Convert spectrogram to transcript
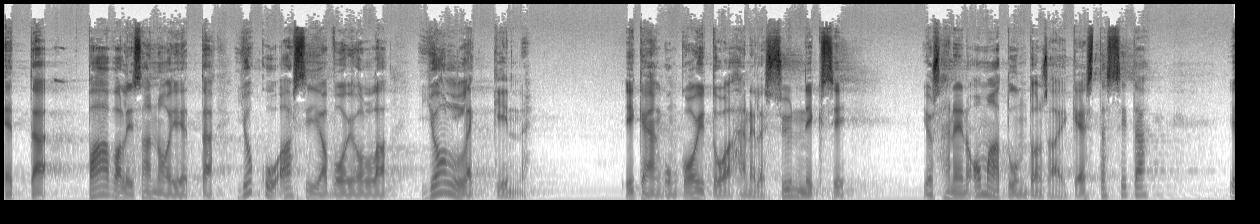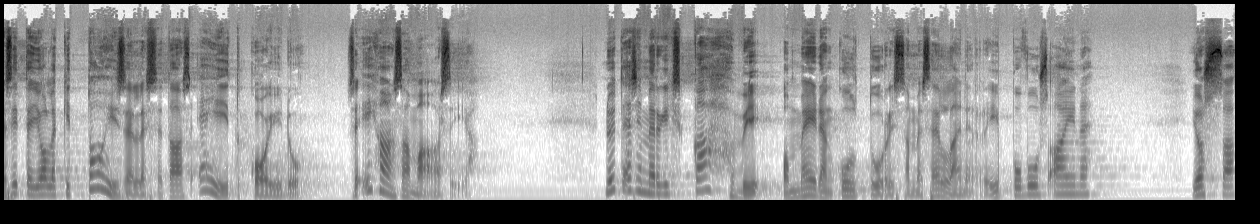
että Paavali sanoi, että joku asia voi olla jollekin ikään kuin koitua hänelle synniksi, jos hänen oma tuntonsa ei kestä sitä, ja sitten jollekin toiselle se taas ei koidu. Se ihan sama asia. Nyt esimerkiksi kahvi on meidän kulttuurissamme sellainen riippuvuusaine, jossa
